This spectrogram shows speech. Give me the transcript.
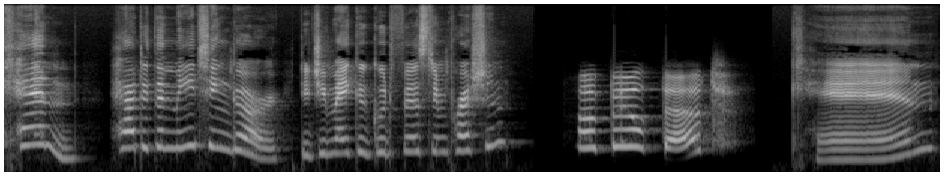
Ken, how did the meeting go? Did you make a good first impression? About that, Ken?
